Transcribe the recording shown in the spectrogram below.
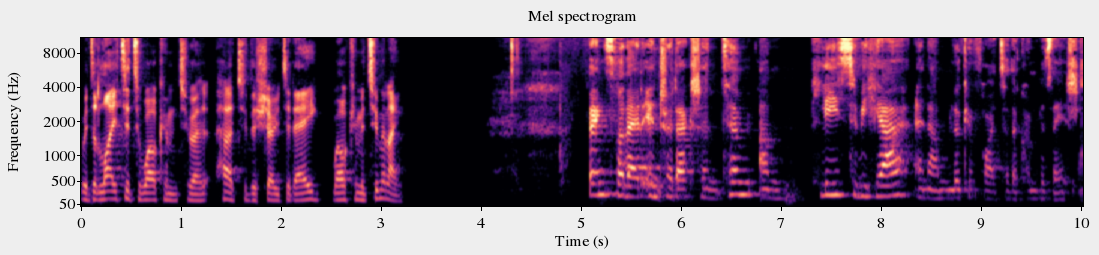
We're delighted to welcome to her to the show today. Welcome, Itumeleng. Thanks for that introduction, Tim. I'm pleased to be here and I'm looking forward to the conversation.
